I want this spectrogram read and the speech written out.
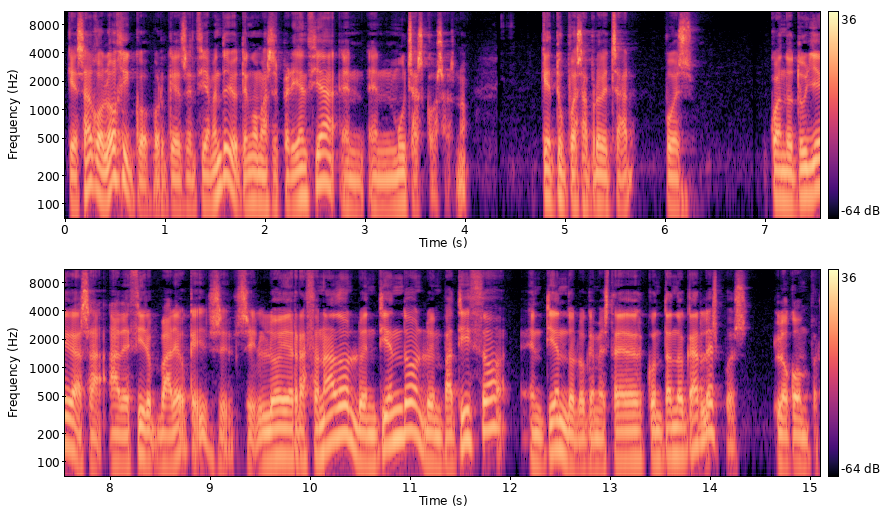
que es algo lógico, porque sencillamente yo tengo más experiencia en, muchas cosas, ¿no? Que tú puedes aprovechar. Pues cuando tú llegas a, decir, vale, ok, si, lo he razonado, lo entiendo, lo empatizo, entiendo lo que me está contando Carles, pues lo compro.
